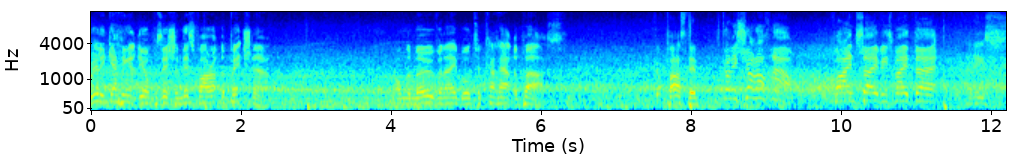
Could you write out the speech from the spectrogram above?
Really getting at the opposition this far up the pitch now. On the move and able to cut out the pass. Got past him. Got his shot off now. Fine save he's made there. And he's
